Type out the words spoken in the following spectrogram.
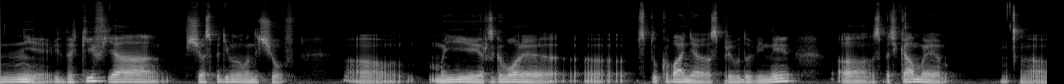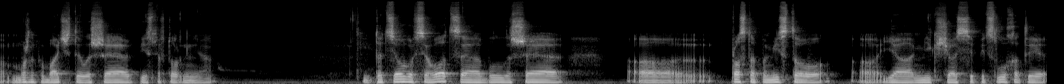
ні, від батьків я щось подібного не чув. Е, мої розговори, е, спілкування з приводу війни е, з батьками можна побачити лише після вторгнення. До цього всього це було лише просто по місту я міг щось підслухати,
